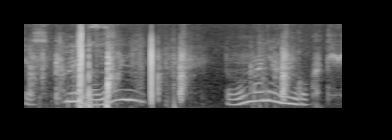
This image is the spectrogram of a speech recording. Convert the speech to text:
제가 스폰을 너무 많이 너무 많이 하는 것 같아요.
